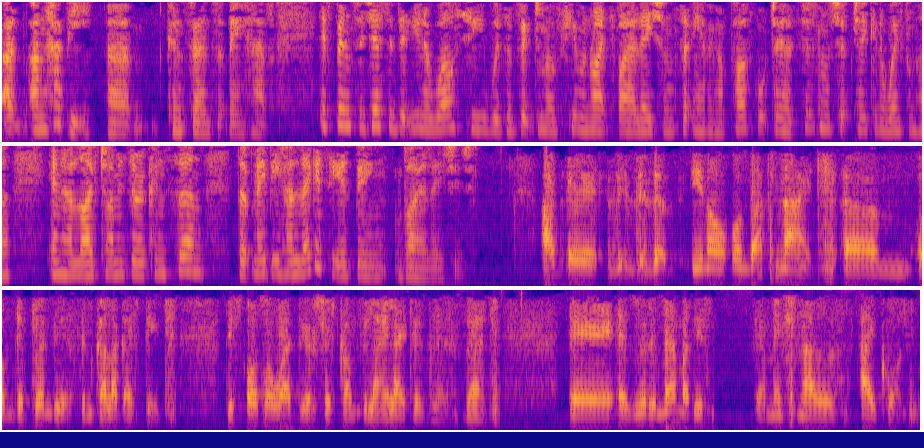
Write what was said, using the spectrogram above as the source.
uh, unhappy um, concerns that they have. It's been suggested that, you know, while she was a victim of human rights violations, certainly having her passport, her citizenship taken away from her in her lifetime, is there a concern that maybe her legacy is being violated? Uh, the, the, you know, on that night, um, on the 20th in Galaga State, this also what the Research Council highlighted there, that uh, as we remember this dimensional icon,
